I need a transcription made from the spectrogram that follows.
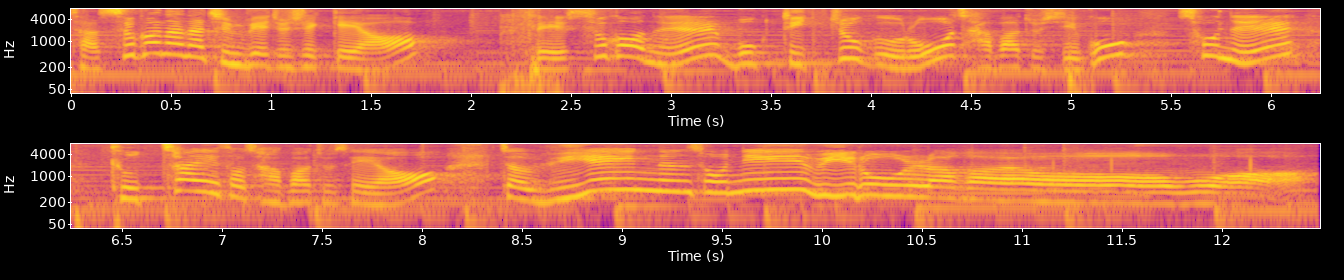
자, 수건 하나 준비해 주실게요. 네, 수건을 목 뒤쪽으로 잡아주시고 손을 교차해서 잡아주세요. 자, 위에 있는 손이 위로 올라가요. 우와.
